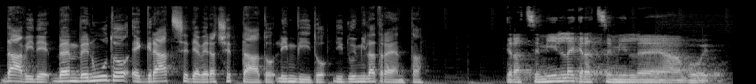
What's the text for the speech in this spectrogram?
Davide, benvenuto e grazie di aver accettato l'invito di 2030. Grazie mille, grazie mille a voi.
